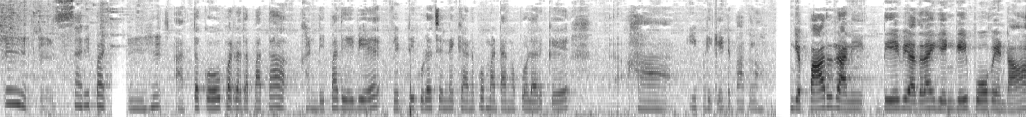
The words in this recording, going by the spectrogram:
சரி ம்ஹும். அத்தை கோவப்படுறத பார்த்தா கண்டிப்பா தேவியை வெற்றி கூட சென்னைக்கு அனுப்ப மாட்டாங்க போல இருக்கு. இப்படி கேட்டு பார்க்கலாம். இங்க பாரு ராணி தேவி அதெல்லாம் எங்கேயும் போக வேண்டாம்.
